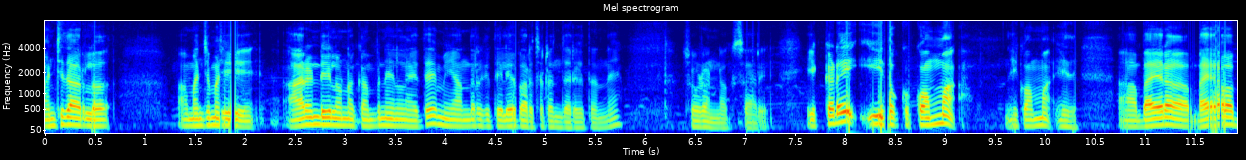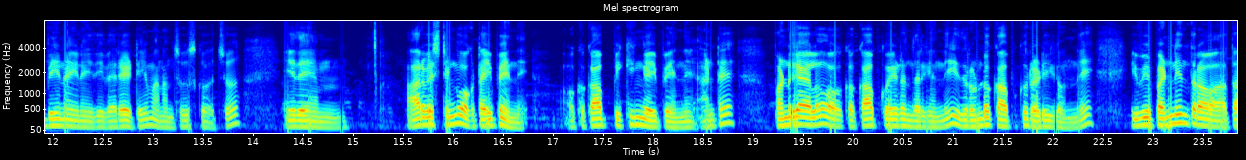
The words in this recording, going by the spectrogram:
మంచి దారిలో మంచి మంచి ఆర్ఎండీలు ఉన్న కంపెనీలను అయితే మీ అందరికీ తెలియపరచడం జరుగుతుంది. చూడండి ఒకసారి. ఇక్కడే ఇది ఒక కొమ్మ ఈ కొమ్మ ఇది భైర భైరవ బీన్ అయిన ఇది వెరైటీ మనం చూసుకోవచ్చు. ఇది హార్వెస్టింగ్ ఒకటి అయిపోయింది. ఒక కాప్ పికింగ్ అయిపోయింది. అంటే పండుగాయలో ఒక కాపు కోయడం జరిగింది. ఇది రెండో కాపుకు రెడీగా ఉంది. ఇవి పండిన తర్వాత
